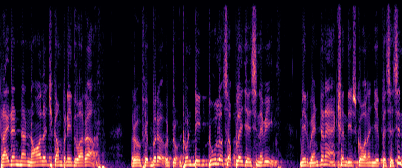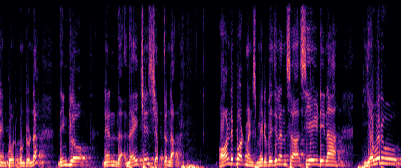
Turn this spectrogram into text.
ట్రైడెంట్ అండ్ నాలెడ్జ్ కంపెనీ ద్వారా ఫిబ్రవరి ట్వంటీ టూలో సప్లై చేసినవి మీరు వెంటనే యాక్షన్ తీసుకోవాలని చెప్పేసి నేను కోరుకుంటుండా. దీంట్లో నేను ద- దయచేసి చెప్తుండా. ఆల్ డిపార్ట్మెంట్స్ మీరు విజిలెన్సా సిఐడినా ఎవరు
